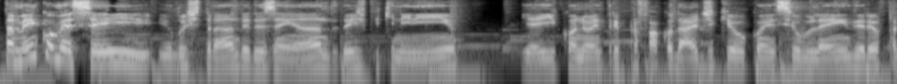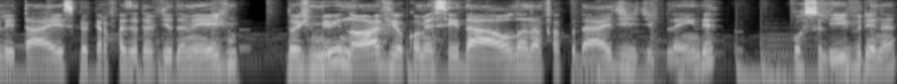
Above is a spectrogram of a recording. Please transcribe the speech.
Também comecei ilustrando e desenhando desde pequenininho. E aí, quando eu entrei pra faculdade que eu conheci o Blender, eu falei, tá, é isso que eu quero fazer da vida mesmo. 2009 eu comecei a dar aula na faculdade de Blender, curso livre, né?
